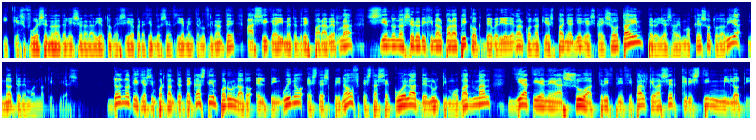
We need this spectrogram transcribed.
y que fuese en una televisión en abierto me sigue pareciendo sencillamente alucinante. Así que ahí me tendréis para verla. Siendo una serie original para Peacock, debería llegar cuando aquí España llegue Sky Showtime, pero ya sabemos que eso todavía no tenemos noticias. Dos noticias importantes de casting. Por un lado, El Pingüino, este spin-off, esta secuela del último Batman, ya tiene a su actriz principal que va a ser Christine Milotti.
